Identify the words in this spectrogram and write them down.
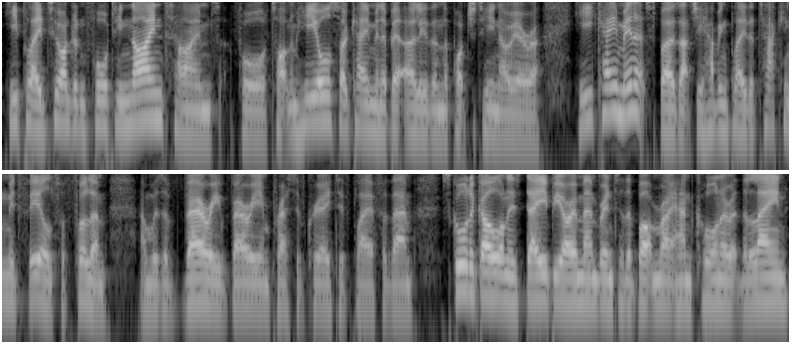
He played 249 times for Tottenham. He also came in a bit earlier than the Pochettino era. He came in at Spurs actually having played attacking midfield for Fulham and was a very, very impressive creative player for them. Scored a goal on his debut, I remember, into the bottom right-hand corner at the lane.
